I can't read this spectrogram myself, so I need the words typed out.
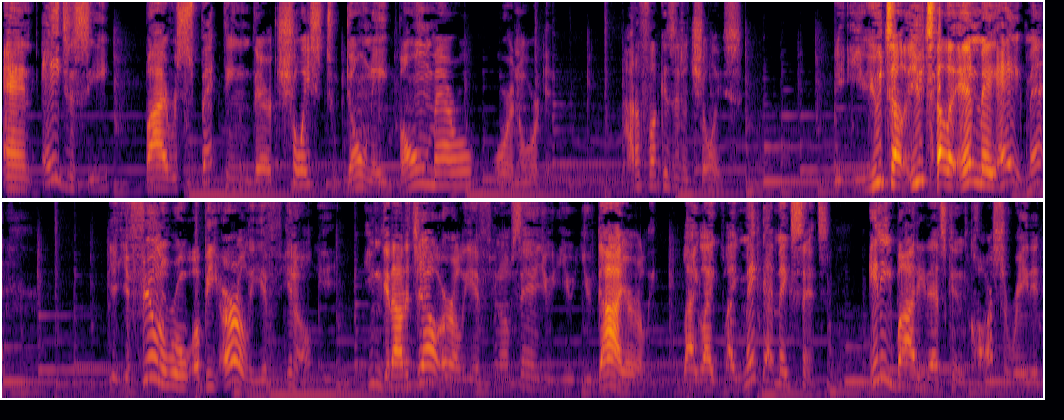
and agency by respecting their choice to donate bone marrow or an organ. How the fuck is it a choice? You, tell you tell an inmate, hey man, your, funeral will be early if you know you can get out of jail early if you know what I'm saying. You you you die early. Like like like make that make sense. Anybody that's incarcerated,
